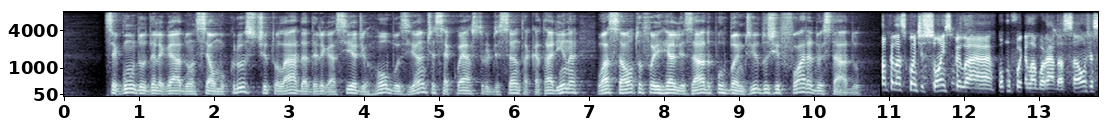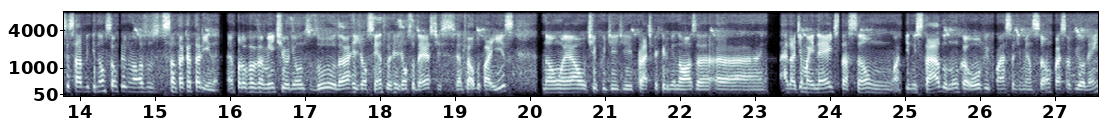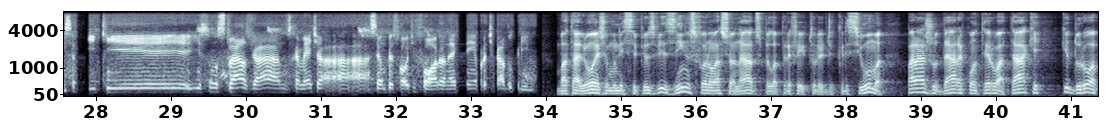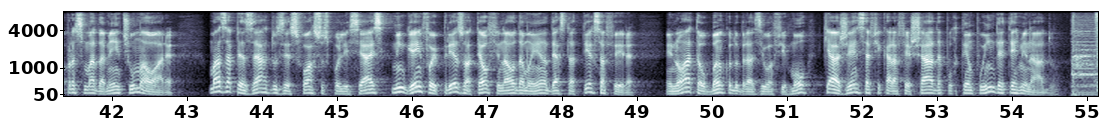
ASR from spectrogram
Segundo o delegado Anselmo Cruz, titular da Delegacia de Roubos e Antissequestro de Santa Catarina, o assalto foi realizado por bandidos de fora do estado. Só pelas condições, pela como foi elaborada a ação, já se sabe que não são criminosos de Santa Catarina. Né? Provavelmente oriundos do, da região centro, região sudeste, central do país. Não é o tipo de, de prática criminosa. Uh, na verdade, é uma inédita ação aqui no estado. Nunca houve com essa dimensão, com essa violência. E que isso nos traz já, nos remete a, a ser um pessoal de fora né, que tenha praticado o crime. Batalhões de municípios vizinhos foram acionados pela Prefeitura de Criciúma para ajudar a conter o ataque que durou aproximadamente uma hora. Mas apesar dos esforços policiais, ninguém foi preso até o final da manhã desta terça-feira. Em nota, o Banco do Brasil afirmou que a agência ficará fechada por tempo indeterminado.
